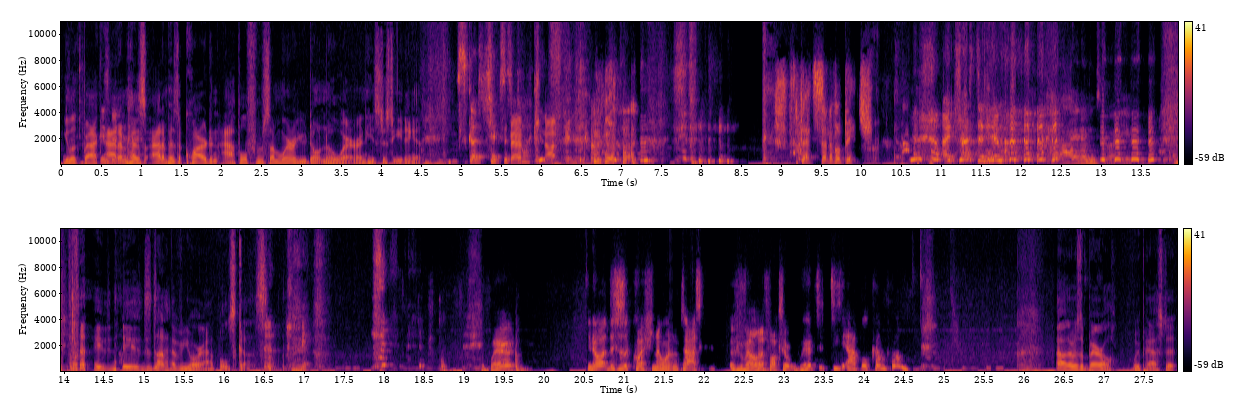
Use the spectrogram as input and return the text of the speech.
You look back. He's Ádhamh has Ádhamh has acquired an apple from somewhere you don't know where, and he's just eating it. Skuzz checks his that's pockets. not encouraged that son of a bitch. I trusted him. What items do I even? he, he does not have your apples, Gus. Where? You know what? This is a question I wanted to ask. Valda Fox, where did the apple come from? Oh, there was a barrel. We passed it.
